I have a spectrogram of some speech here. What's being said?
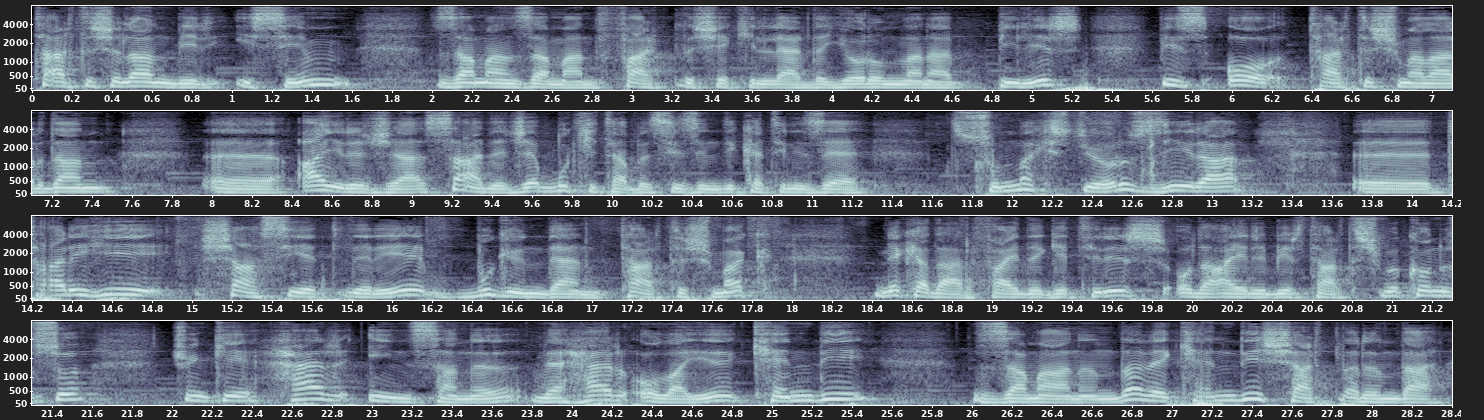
tartışılan bir isim zaman zaman farklı şekillerde yorumlanabilir. Biz o tartışmalardan e, ayrıca sadece bu kitabı sizin dikkatinize sunmak istiyoruz. Zira e, tarihi şahsiyetleri bugünden tartışmak ne kadar fayda getirir o da ayrı bir tartışma konusu. Çünkü her insanı ve her olayı kendi zamanında ve kendi şartlarında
